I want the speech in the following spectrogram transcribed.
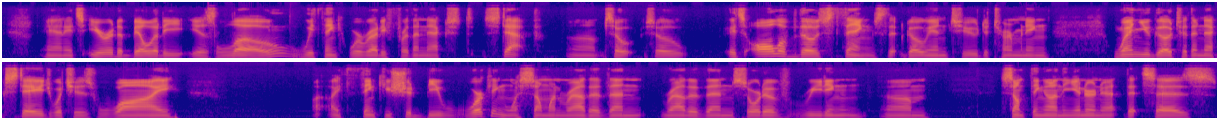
and its irritability is low, we think we're ready for the next step. Um, so, so it's all of those things that go into determining when you go to the next stage, which is why I think you should be working with someone rather than rather than sort of reading um, something on the internet that says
